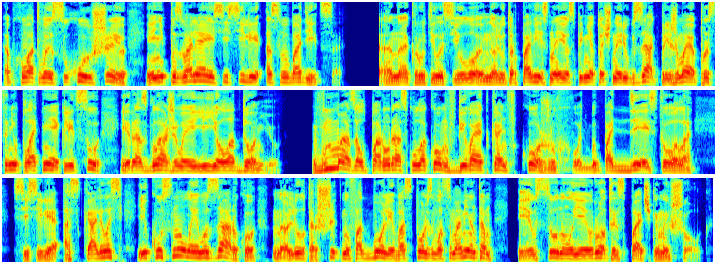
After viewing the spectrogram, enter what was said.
обхватывая сухую шею и не позволяя Сесилии освободиться. Она крутилась юлой, но Лютер повис на ее спине точно рюкзак, прижимая простыню плотнее к лицу и разглаживая ее ладонью. Вмазал пару раз кулаком, вбивая ткань в кожу, хоть бы подействовала. Сесилия оскалилась и куснула его за руку, но Лютер, шикнув от боли, воспользовался моментом и всунул ей в рот испачканный шелк.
